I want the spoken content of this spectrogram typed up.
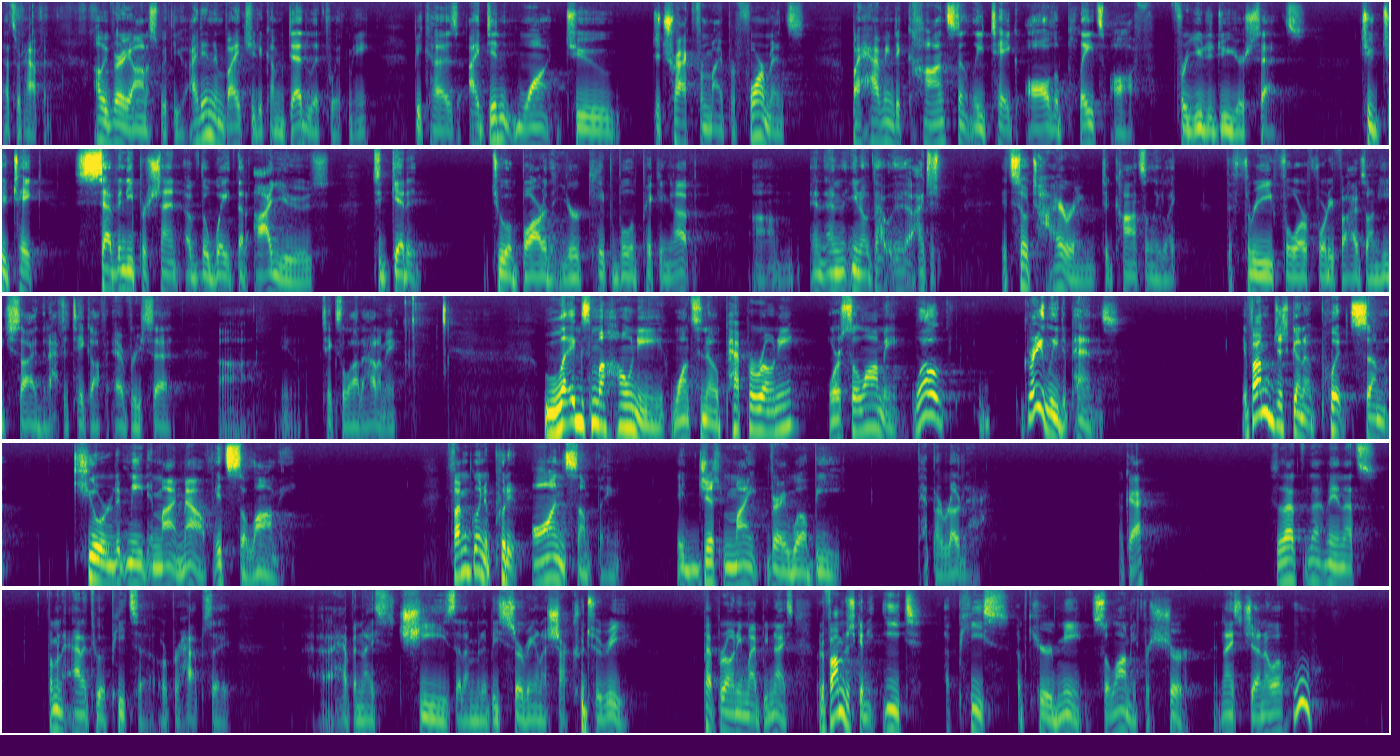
That's what happened. I'll be very honest with you. I didn't invite you to come deadlift with me because I didn't want to detract from my performance by having to constantly take all the plates off for you to do your sets, to, to take 70% of the weight that I use to get it to a bar that you're capable of picking up. Um, and, and, you know, that I just, it's so tiring to constantly like the three, four, 45s on each side that I have to take off every set. Uh, you know, takes a lot out of me. Legs Mahoney wants to know pepperoni or salami. Well, greatly depends. If I'm just gonna put some cured meat in my mouth, it's salami. If I'm going to put it on something, it just might very well be pepperoni. Okay? So that, that I mean that's if I'm gonna add it to a pizza or perhaps a I have a nice cheese that I'm gonna be serving on a charcuterie pepperoni might be nice. But if I'm just gonna eat a piece of cured meat, salami for sure. A nice Genoa, woo,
